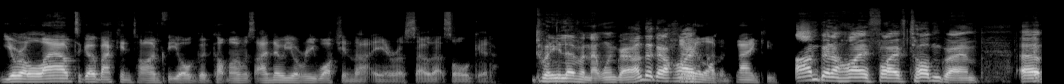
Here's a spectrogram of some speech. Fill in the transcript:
you're allowed to go back in time for your Good Cop moments. I know you're rewatching that era, so that's all good. 2011, that one, Graham. I'm going to hire 2011, thank you. I'm going to high five Tom Graham. Uh,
